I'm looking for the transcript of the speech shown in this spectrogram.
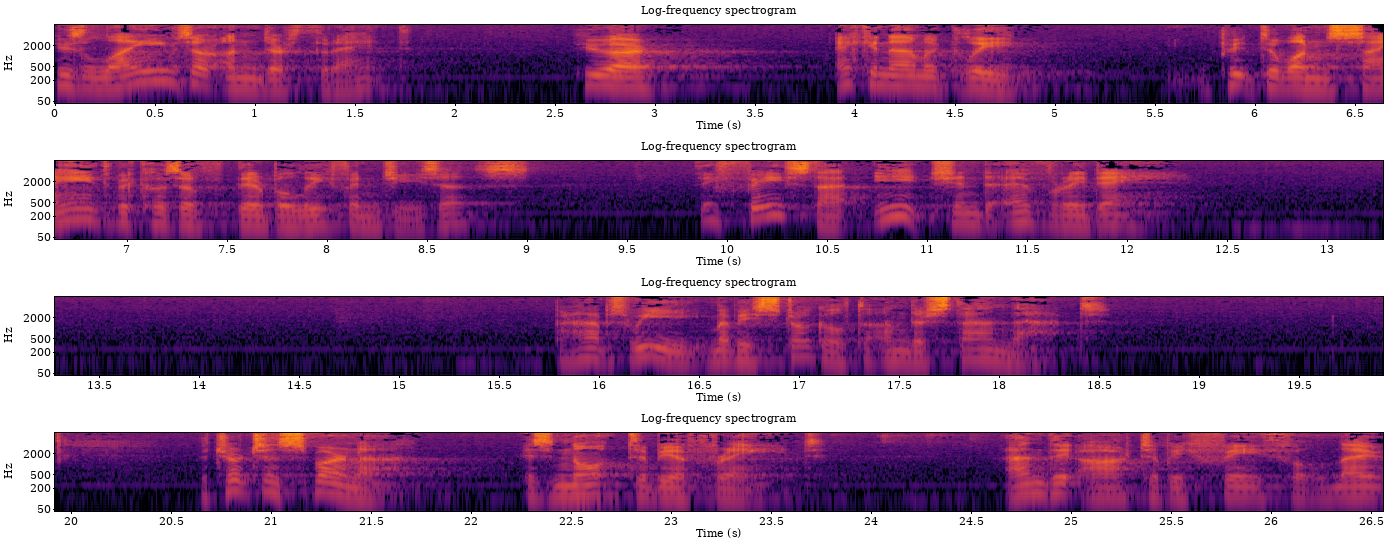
whose lives are under threat, who are economically put to one side because of their belief in Jesus. They face that each and every day. Perhaps we maybe struggle to understand that. The church in Smyrna is not to be afraid, and they are to be faithful. Now,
